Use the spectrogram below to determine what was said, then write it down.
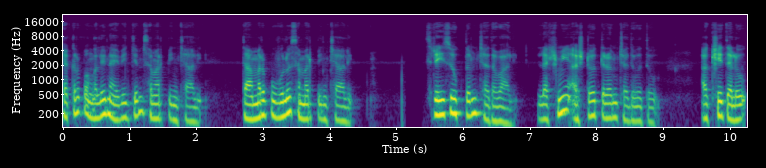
చక్ర పొంగలి నైవేద్యం సమర్పించాలి. తామర పువ్వులు సమర్పించాలి. శ్రీ సూక్తం చదవాలి. లక్ష్మీ అష్టోత్తరం చదువుతూ అక్షితలు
